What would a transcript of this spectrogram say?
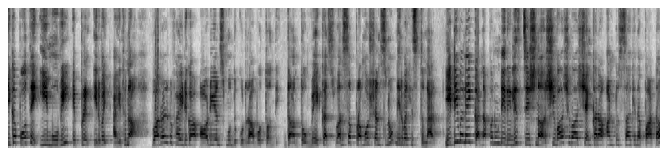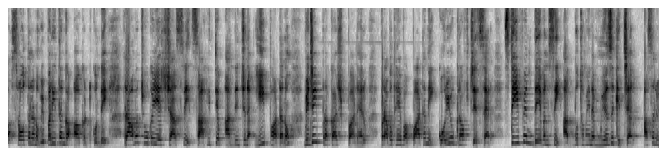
ఇకపోతే ఈ మూవీ ఏప్రిల్ ఇరవై ఐదున వరల్డ్ వైడ్గా ఆడియన్స్ ముందుకు రాబోతోంది. దాంతో మేకర్స్ వరుస ప్రమోషన్స్ను నిర్వహిస్తున్నారు. ఇటీవలే కన్నప్ప నుండి రిలీజ్ చేసిన శివ శివ శంకర అంటూ సాగిన పాట శ్రోతలను విపరీతంగా ఆకట్టుకుంది. రామజోగయ్య శాస్త్రి సాహిత్యం అందించిన ఈ పాటను విజయ్ ప్రకాష్ పాడారు. ప్రభుదేవ పాటని కొరియోగ్రాఫ్ చేశారు. స్టీఫెన్ దేవన్సీ అద్భుతమైన మ్యూజిక్ ఇచ్చారు. అసలు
